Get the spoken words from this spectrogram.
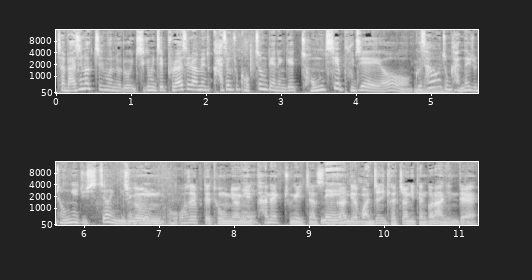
자, 마지막 질문으로 지금 이제 브라질 하면 가장 좀 걱정되는 게 정치의 부재예요. 그 상황 좀 간단히 좀 정리해 주시죠. 음. 지금 호세프 대통령이 네. 탄핵 중에 있지 않습니까? 네. 근데 완전히 결정이 된 건 아닌데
